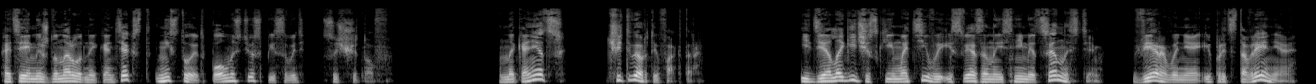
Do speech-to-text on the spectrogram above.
хотя и международный контекст не стоит полностью списывать со счетов. Наконец, четвертый фактор Идеологические мотивы и связанные с ними ценности, верования и представления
